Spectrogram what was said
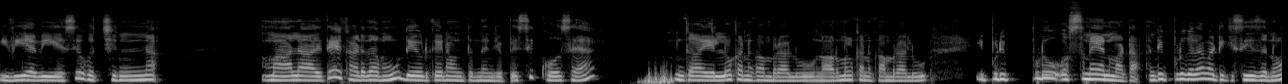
ఇవి అవి వేసి ఒక చిన్న మాల అయితే కడదాము దేవుడికైనా ఉంటుందని చెప్పేసి కోసా. ఇంకా ఎల్లో కనకాంబరాలు నార్మల్ కనకాంబరాలు ఇప్పుడిప్పుడు వస్తున్నాయి అనమాట అంటే ఇప్పుడు కదా వాటికి సీజను.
